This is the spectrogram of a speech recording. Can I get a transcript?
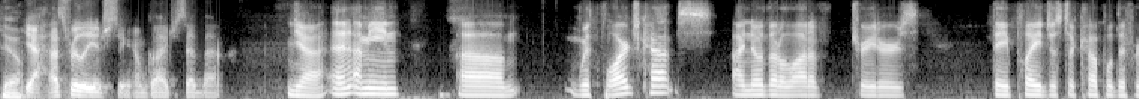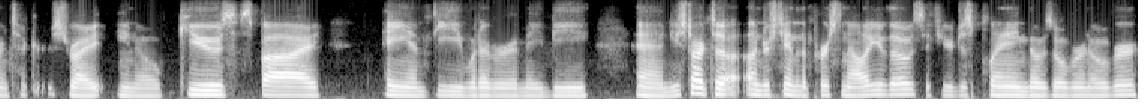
Yeah. yeah that's really interesting. I'm glad you said that. Yeah, and I mean, um, with large caps, I know that a lot of traders they play just a couple different tickers, right? You know, Qs, SPY, AMD, whatever it may be, and you start to understand the personality of those if you're just playing those over and over.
